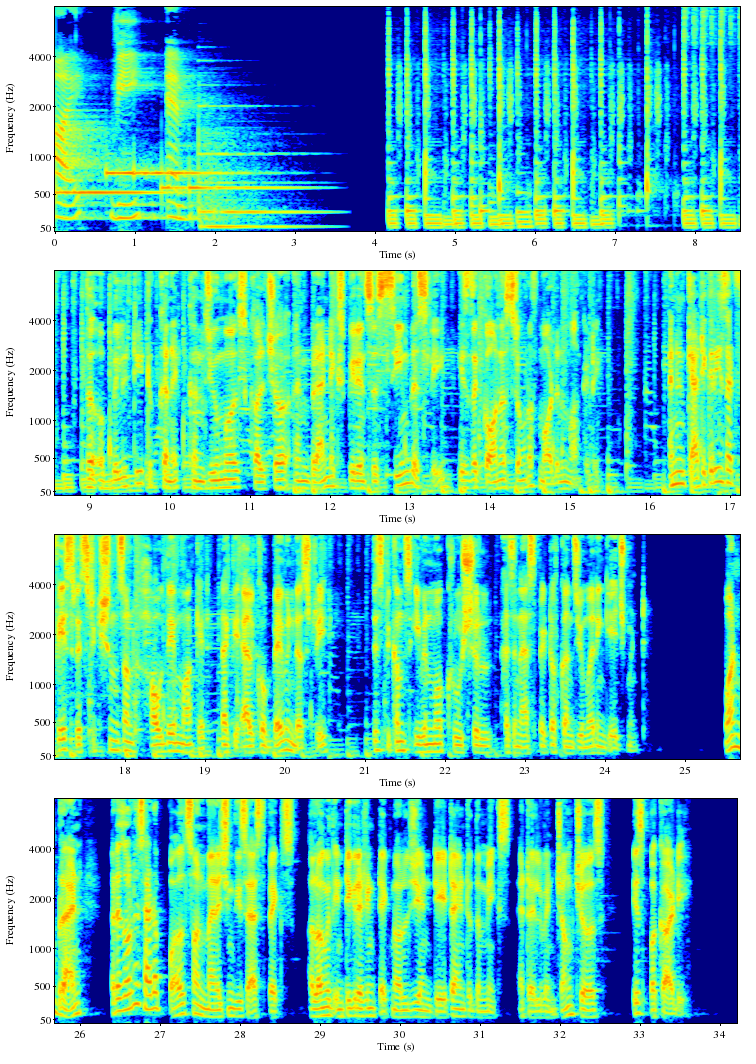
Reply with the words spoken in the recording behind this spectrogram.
I V M. The ability to connect consumers, culture, and brand experiences seamlessly is the cornerstone of modern marketing. And in categories that face restrictions on how they market, like the alcohol bev industry, this becomes even more crucial as an aspect of consumer engagement. One brand that has always had a pulse on managing these aspects, along with integrating technology and data into the mix at relevant junctures, is Bacardi.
